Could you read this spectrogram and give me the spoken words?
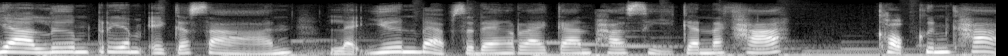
อย่าลืมเตรียมเอกสาร และยื่นแบบแสดงรายการภาษีกันนะคะ ขอบคุณค่ะ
